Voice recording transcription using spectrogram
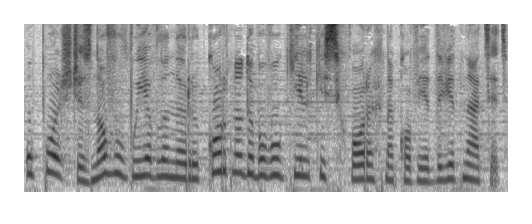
У Польщі знову виявлено рекордну добову кількість хворих на COVID-19.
